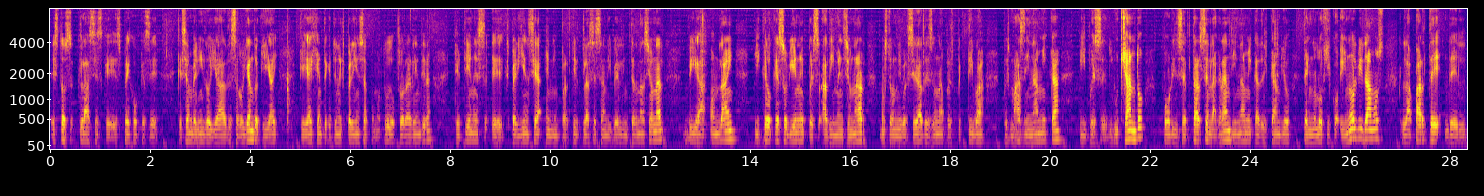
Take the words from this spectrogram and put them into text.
estas clases que espejo que se que se han venido ya desarrollando, que ya hay, que hay gente que tiene experiencia, como tú, doctora Arendira, que tienes eh, experiencia en impartir clases a nivel internacional vía online y creo que eso viene pues a dimensionar nuestra universidad desde una perspectiva pues más dinámica y pues eh, luchando por insertarse en la gran dinámica del cambio tecnológico. Y no olvidamos la parte del,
